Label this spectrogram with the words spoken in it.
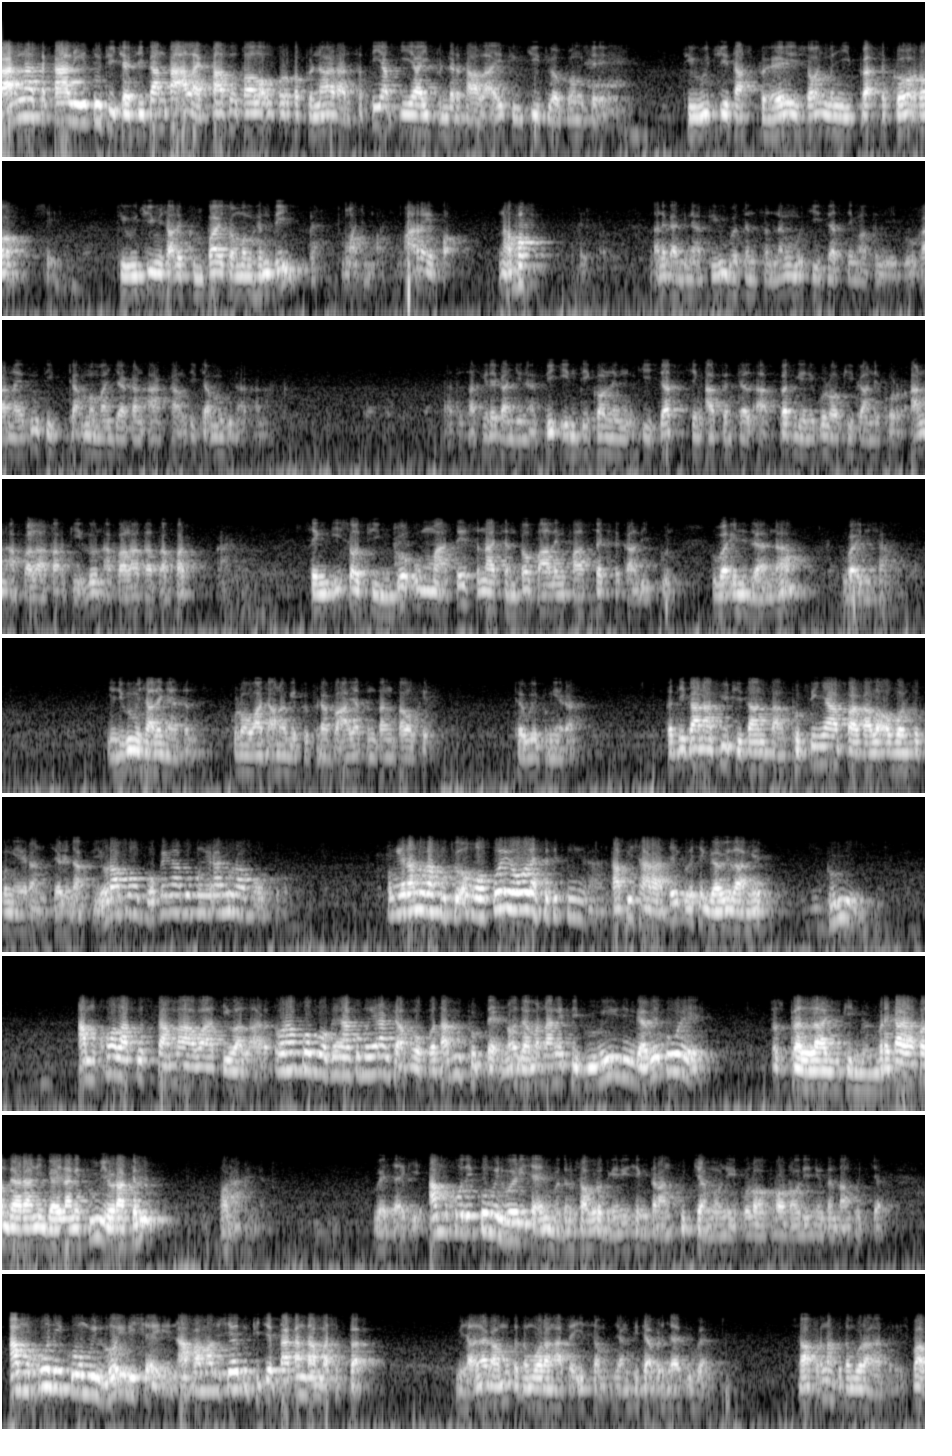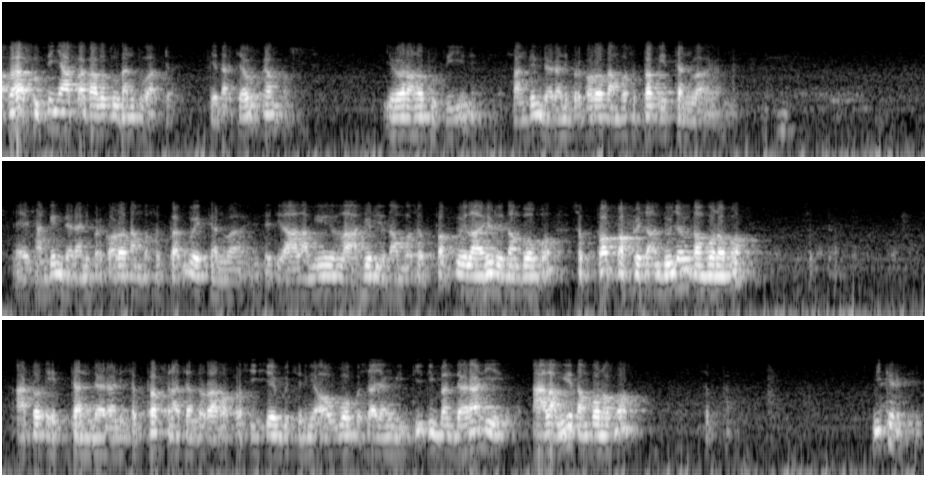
Karena sekali itu dijadikan taklek satu tolok ukur kebenaran, setiap kiai bener salah diuji diobong se. Diuji tasbih iso menyibak segoro se. Diuji misalnya gempa iso menghenti macam-macam. Mare kok. Napa? Lalu kan Nabi buatan seneng mujizat sing ngoten niku karena itu tidak memanjakan akal, tidak menggunakan akal. Terus akhirnya kanji Nabi intikal nih mukjizat sing abadal abad gini ku logikane Quran apalah takilun apalah tatafak. Sing iso dinggo umate senajan to paling fasik sekalipun. Wa inzana wa insa ini ku misalnya ngeten. Kalau wacana beberapa ayat tentang tauhid. Dawe pangeran. Ketika Nabi ditantang buktinya apa kalau Allah itu pangeran? Jadi Nabi ora apa-apa ngaku pangeran ora apa-apa. Pengiran ora kudu Allah, kowe ya oleh dadi pengiran. Tapi syaratnya kowe sing gawe langit, bumi. Am khalaqus samawati wal ard. Ora apa-apa aku pengiran gak apa-apa, tapi buktekno zaman langit di bumi sing gawe kowe. Terus bala yukinun. Mereka kondarani gawe langit bumi ora gelem. Ora gelem. Wes saiki am khuliqu min ghairi shay'in mboten sawurut ngene sing terang hujah mau nih kula krono sing tentang hujah. Am khuliqu min ghairi shay'in. Apa manusia itu diciptakan tanpa sebab? Misalnya kamu ketemu orang ateism yang tidak percaya Tuhan. Saya pernah ketemu orang ateis. Pak Bah, buktinya apa kalau Tuhan itu ada? Dia tak jauh gampang. Ya orang bukti ini. Saking darani perkara tanpa sebab edan wae. Eh, saking darani perkara tanpa sebab gue edan wae. Jadi alam ini lahir ya tanpa sebab, gue lahir ya tanpa apa? Sebab kabeh sak donya tanpa apa? atau edan darani sebab senajan ora roh persisnya jenenge Allah besayang widi timbang darani alam ini tanpa apa? Mikir.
